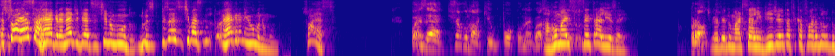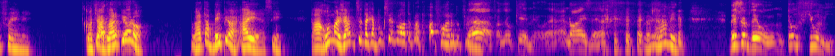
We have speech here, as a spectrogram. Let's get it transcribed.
é só essa regra, né? Devia existir no mundo. Não precisa existir mais regra nenhuma no mundo. Só essa. Pois é. Deixa eu arrumar aqui um pouco o negócio. Arruma isso, centraliza aí. Pronto. Se vai vendo o Marcelo em vídeo, ele tá fica fora do, do frame. Agora piorou. Agora tá bem pior. Aí, assim. Arruma já, porque daqui a pouco você volta para fora do filme. Ah, fazer o quê, meu? É nós, é. É a vida. Deixa eu ver, um, tem um filme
